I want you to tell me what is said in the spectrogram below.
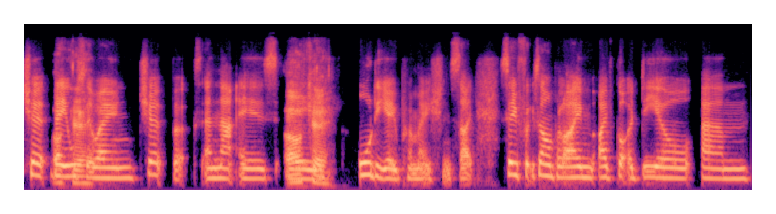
Chirp, they okay. also own Chirp Books, and that is a okay. audio promotion site. So, for example, I'm I've got a deal um,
